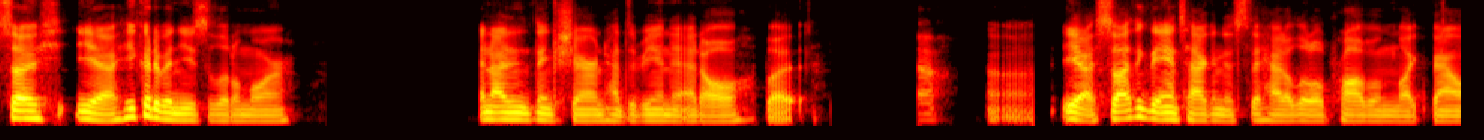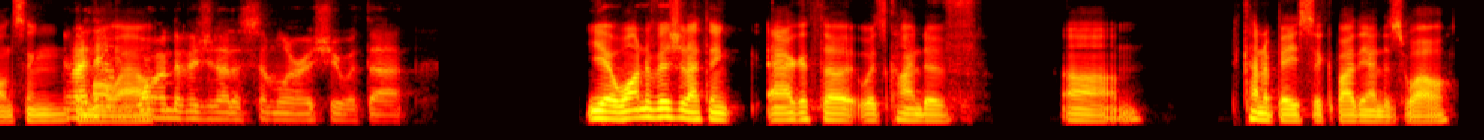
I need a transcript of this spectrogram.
So h- yeah, he could have been used a little more. And I didn't think Sharon had to be in it at all, but Yeah. uh, yeah. So I think the antagonists they had a little problem like balancing and i them think all out. wandavision had a similar issue with that Yeah, WandaVision, I think Agatha was kind of um kind of basic by the end as well.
